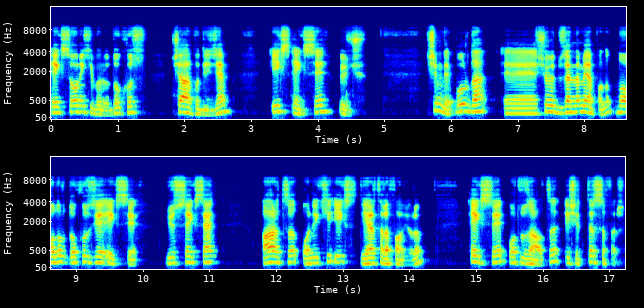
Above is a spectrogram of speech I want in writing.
Eksi 12 bölü 9 çarpı diyeceğim. x eksi 3. Şimdi burada şöyle düzenleme yapalım. Ne olur? 9y eksi 180 artı 12x diğer tarafa alıyorum. Eksi 36 eşittir 0.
